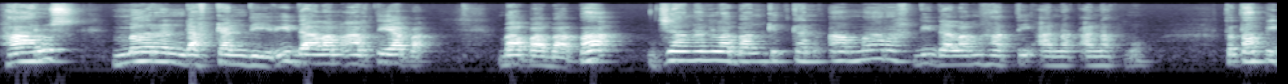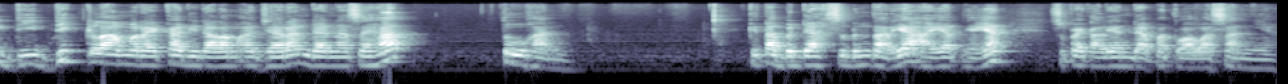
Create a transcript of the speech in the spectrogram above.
harus merendahkan diri dalam arti apa? Bapak-bapak, janganlah bangkitkan amarah di dalam hati anak-anakmu. Tetapi didiklah mereka di dalam ajaran dan nasihat Tuhan. Kita bedah sebentar ya ayatnya ya, supaya kalian dapat wawasannya.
